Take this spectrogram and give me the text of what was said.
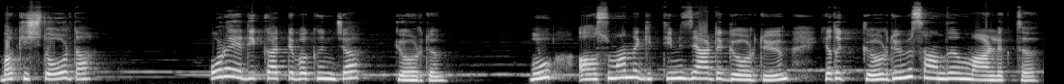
Bak işte orada. Oraya dikkatle bakınca gördüm. Bu Asuman'la gittiğimiz yerde gördüğüm ya da gördüğümü sandığım varlıktı.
